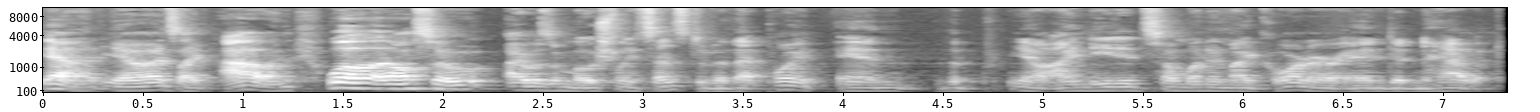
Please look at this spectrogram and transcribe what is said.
Yeah, you know, it's like ow. And well, also I was emotionally sensitive at that point, and the you know I needed someone in my corner and didn't have it.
